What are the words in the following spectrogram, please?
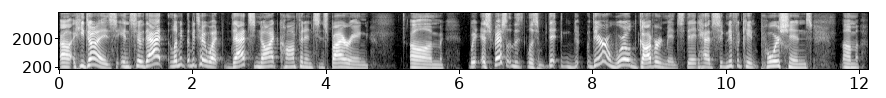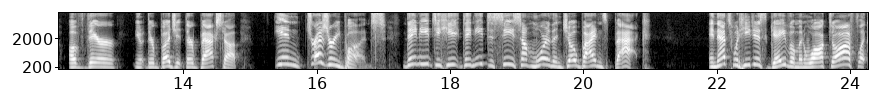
Uh, he does, and so that let me let me tell you what that's not confidence inspiring. Um, but especially listen, th- there are world governments that have significant portions um, of their you know their budget, their backstop in treasury bonds. They need to hear, they need to see something more than Joe Biden's back, and that's what he just gave them and walked off like.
